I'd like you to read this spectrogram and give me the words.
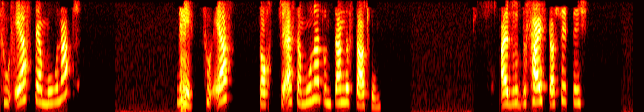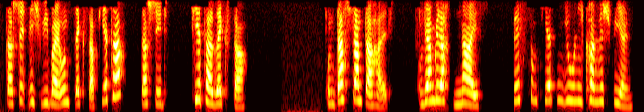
zuerst der Monat. Nee, zuerst, doch, zuerst der Monat und dann das Datum. Also das heißt, da steht nicht, da steht nicht wie bei uns 6.4., da steht 4.6. Und das stand da halt. Und wir haben gedacht, nice, bis zum 4. Juni können wir spielen.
